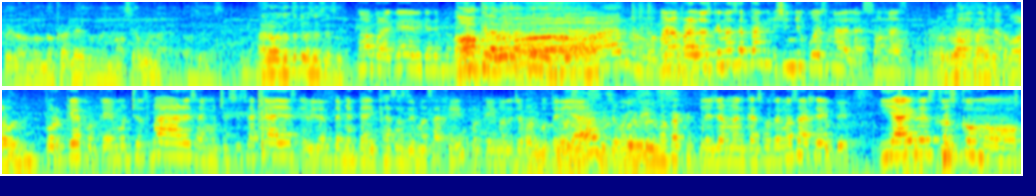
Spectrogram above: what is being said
pero los locales donde no se abunda. Entonces. Ahora, ¿tú qué vas a decir? No, ¿para qué? Erika siempre me- Oh, que la verga, ya. Mamota. Bueno, para los que no sepan, Shinjuku es una de las zonas rojas, Rojas de de Japón. Japón. ¿Por qué? Porque hay muchos bares, hay muchas izakayas, evidentemente hay casas de masaje, porque ahí no les llaman puterías, Ah, les llaman casas de masaje. les llaman casas de masaje. Y hay de estos como,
